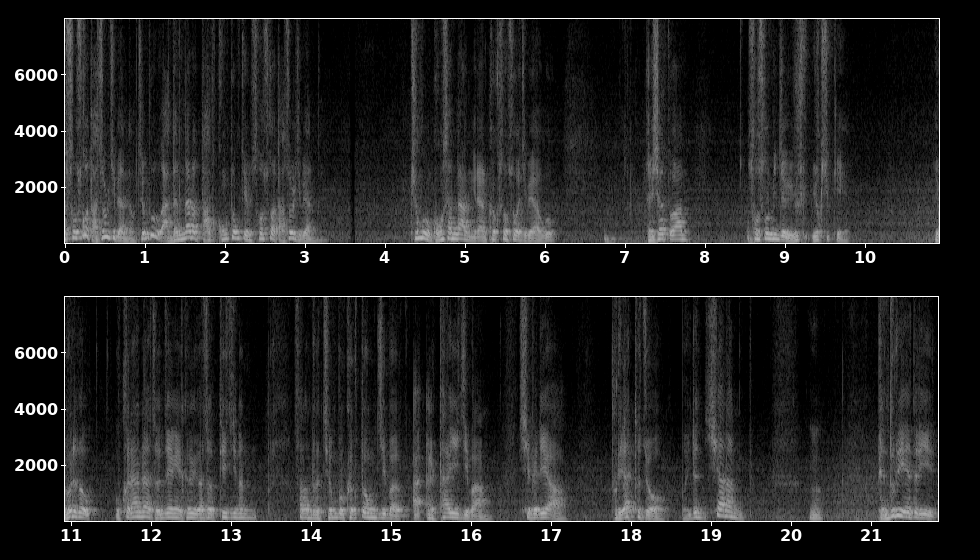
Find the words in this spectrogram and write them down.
소수가 다수를 지배한다고. 전부 안 되는 나라 다 공통점이 소수가 다수를 지배하는 거예요. 중국은 공산당이라는 극소수가 지배하고, 러시아 또한 소수민족이 60개. 이번에도 우크라이나 전쟁에 거기 가서 뒤지는 사람들은 전부 극동 지방, 알타이 지방, 시베리아, 브리아트족, 뭐 이런 희한한 어, 벤두리 애들이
